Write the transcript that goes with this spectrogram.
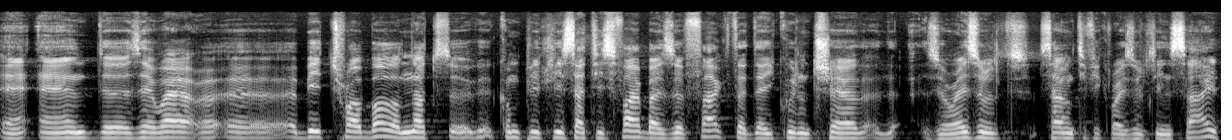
and uh, they were uh, a bit troubled or not uh, completely satisfied by the fact that they couldn't share the result, scientific result inside,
